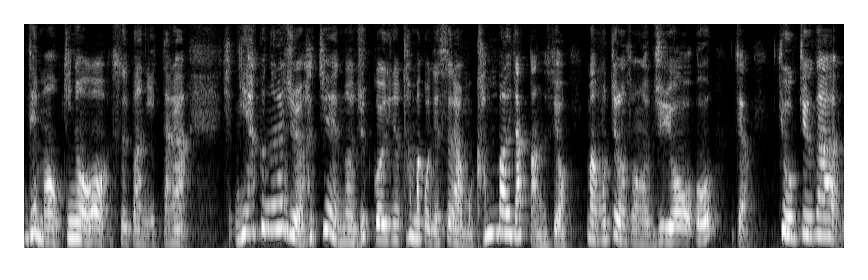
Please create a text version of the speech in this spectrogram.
でも、昨日スーパーに行ったら、278円の10個入りの卵ですらもう完売だったんですよ。まあもちろんその需要を、じゃあ、供給が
